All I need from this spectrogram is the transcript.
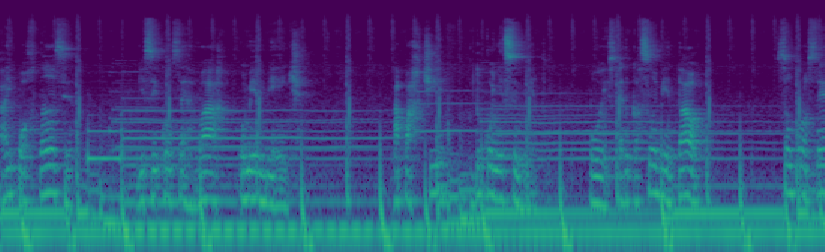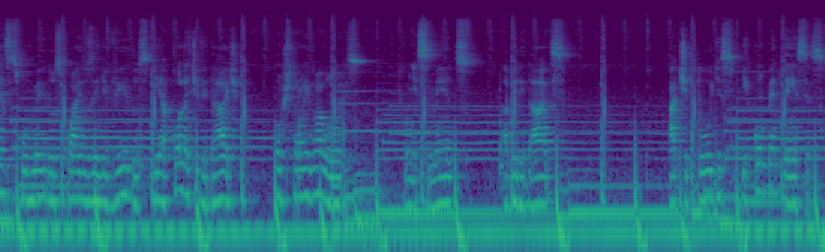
a importância de se conservar o meio ambiente a partir do conhecimento, pois educação ambiental são processos por meio dos quais os indivíduos e a coletividade constroem valores, conhecimentos, habilidades, atitudes e competências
